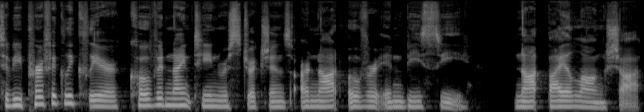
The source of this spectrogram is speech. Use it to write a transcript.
To be perfectly clear, COVID 19 restrictions are not over in in BC, not by a long shot.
